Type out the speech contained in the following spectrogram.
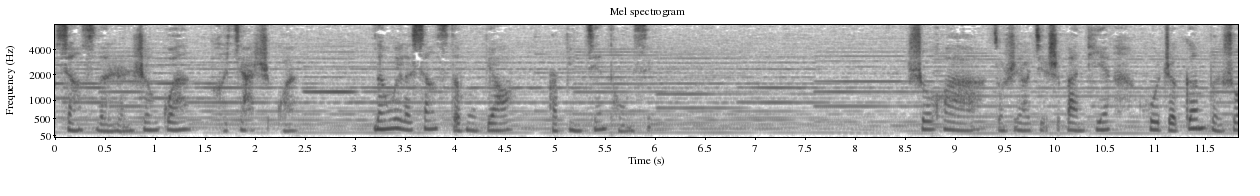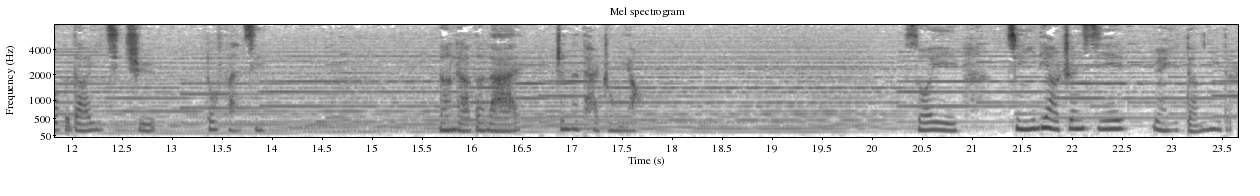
相似的人生观和价值观，能为了相似的目标而并肩同行。说话总是要解释半天，或者根本说不到一起去，都烦心。能聊得来，真的太重要。所以，请一定要珍惜愿意等你的人，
